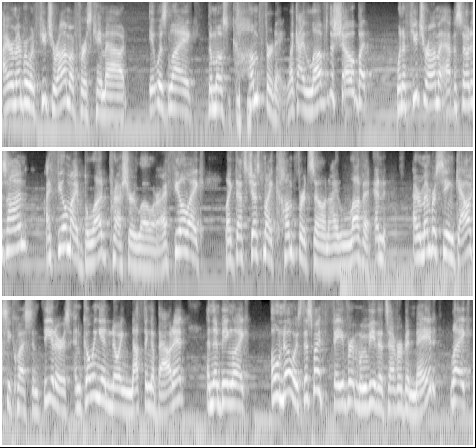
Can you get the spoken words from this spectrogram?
I remember when Futurama first came out, it was like the most comforting. Like I loved the show, but when a Futurama episode is on, I feel my blood pressure lower. I feel like like that's just my comfort zone. I love it. And I remember seeing Galaxy Quest in theaters and going in knowing nothing about it and then being like, "Oh no, is this my favorite movie that's ever been made?" Like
